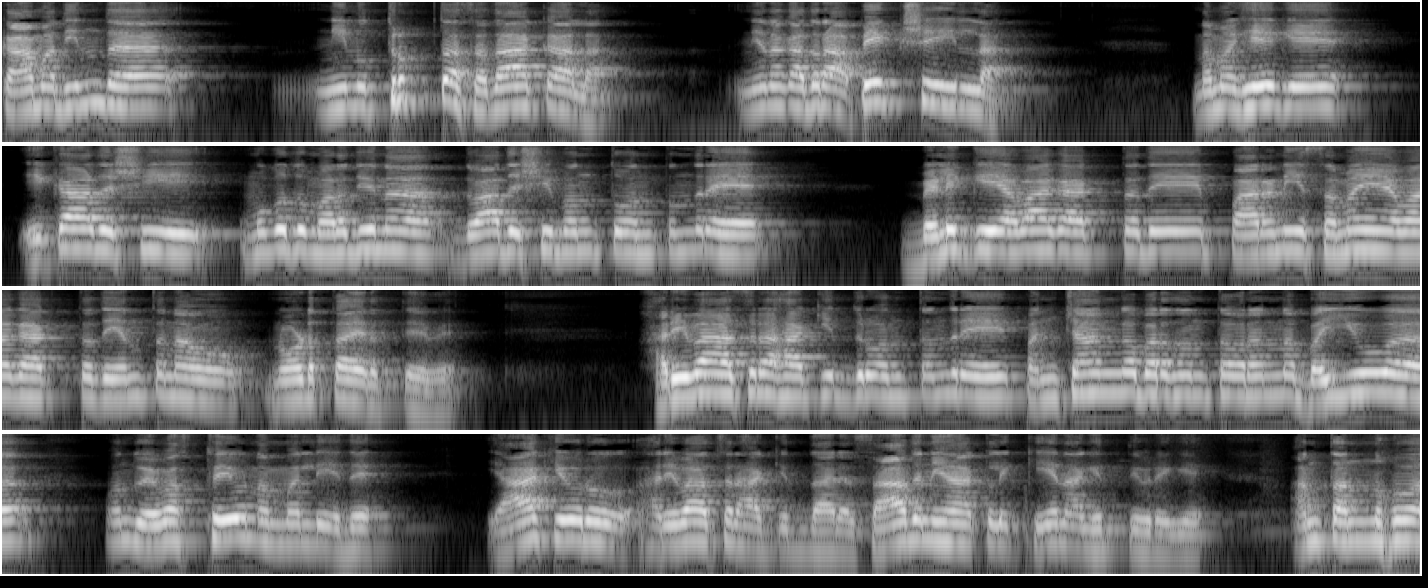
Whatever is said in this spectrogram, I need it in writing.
ಕಾಮದಿಂದ ನೀನು ತೃಪ್ತ ಸದಾಕಾಲ. ನಿನಗದರ ಅಪೇಕ್ಷೆ ಇಲ್ಲ. ನಮಗೆ ಹೇಗೆ ಏಕಾದಶಿ ಮುಗಿದು ಮರುದಿನ ದ್ವಾದಶಿ ಬಂತು ಅಂತಂದರೆ ಬೆಳಿಗ್ಗೆ ಯಾವಾಗ ಆಗ್ತದೆ, ಪಾರಣಿ ಸಮಯ ಯಾವಾಗ ಆಗ್ತದೆ ಅಂತ ನಾವು ನೋಡ್ತಾ ಇರ್ತೇವೆ. ಹರಿವಾಸರ ಹಾಕಿದ್ರು ಅಂತಂದರೆ ಪಂಚಾಂಗ ಬರೆದಂಥವರನ್ನು ಬೈಯುವ ಒಂದು ವ್ಯವಸ್ಥೆಯೂ ನಮ್ಮಲ್ಲಿ ಇದೆ. ಯಾಕೆ ಇವರು ಹರಿವಾಸರ ಹಾಕಿದ್ದಾರೆ? ಸಾಧನೆ ಹಾಕಲಿಕ್ಕೆ ಏನಾಗಿತ್ತು ಇವರಿಗೆ? ಅಂತನ್ನುವ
